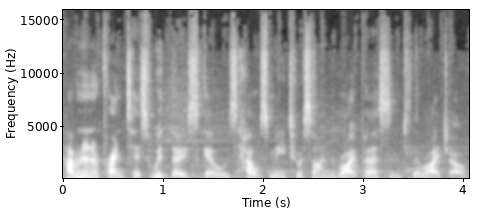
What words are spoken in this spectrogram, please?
Having an apprentice with those skills helps me to assign the right person to the right job.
